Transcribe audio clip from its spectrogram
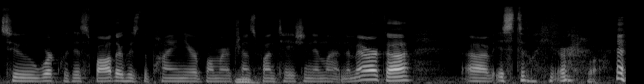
to work with his father, who's the pioneer of bone marrow transplantation in Latin America. uh, is still here. Wow,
